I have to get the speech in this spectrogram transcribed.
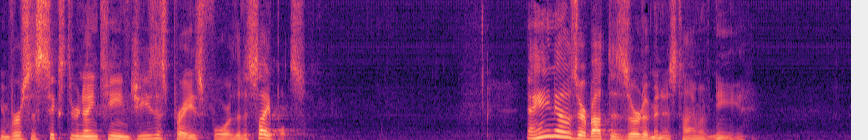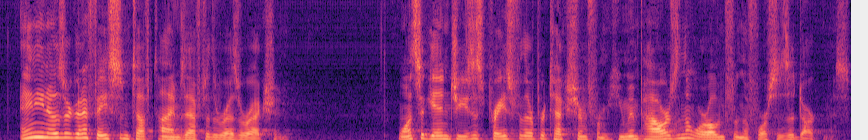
in verses 6 through 19, Jesus prays for the disciples. Now, he knows they're about to desert him in his time of need. And he knows they're going to face some tough times after the resurrection. Once again, Jesus prays for their protection from human powers in the world and from the forces of darkness.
